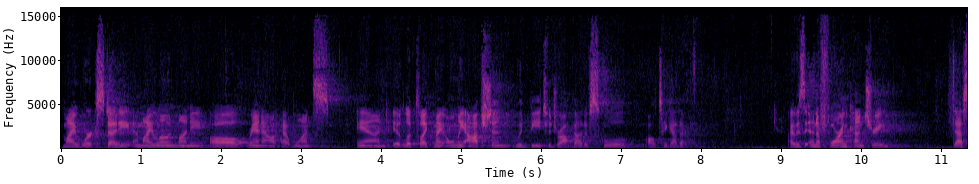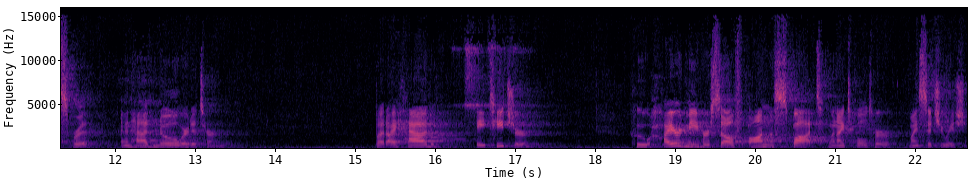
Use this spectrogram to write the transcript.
my work study, and my loan money all ran out at once, and it looked like my only option would be to drop out of school altogether. I was in a foreign country, desperate, and had nowhere to turn. But I had a teacher who hired me herself on the spot when I told her my situation,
